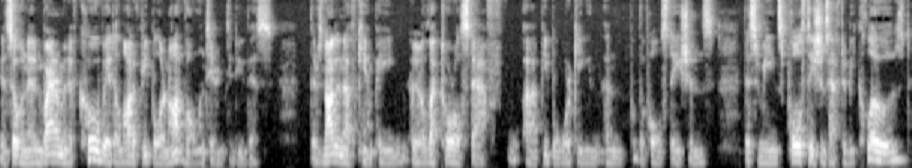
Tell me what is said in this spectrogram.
And so, in an environment of COVID, a lot of people are not volunteering to do this there's not enough campaign uh, electoral staff uh, people working in, in, the poll stations. This means poll stations have to be closed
